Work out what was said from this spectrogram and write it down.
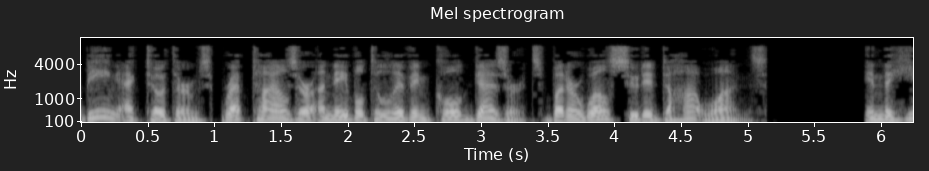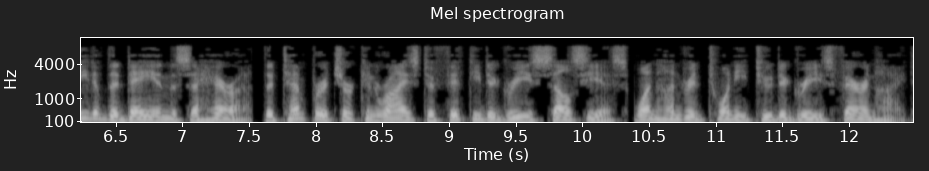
Being ectotherms, reptiles are unable to live in cold deserts but are well suited to hot ones. In the heat of the day in the Sahara, the temperature can rise to 50 degrees Celsius 122 degrees Fahrenheit.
